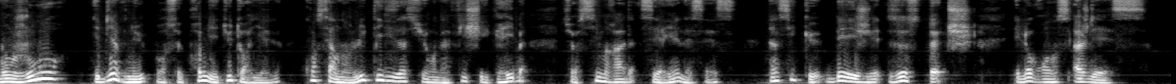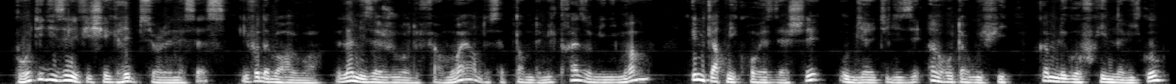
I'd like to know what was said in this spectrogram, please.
Bonjour et bienvenue pour ce premier tutoriel concernant l'utilisation d'un fichier GRIB sur Simrad série ainsi que BG The Touch et Logrance HDS. Pour utiliser les fichiers GRIB sur le NSS, il faut d'abord avoir la mise à jour du firmware de septembre 2013 au minimum, une carte micro SDHC ou bien utiliser un routeur Wi-Fi comme le GoFree Navico,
